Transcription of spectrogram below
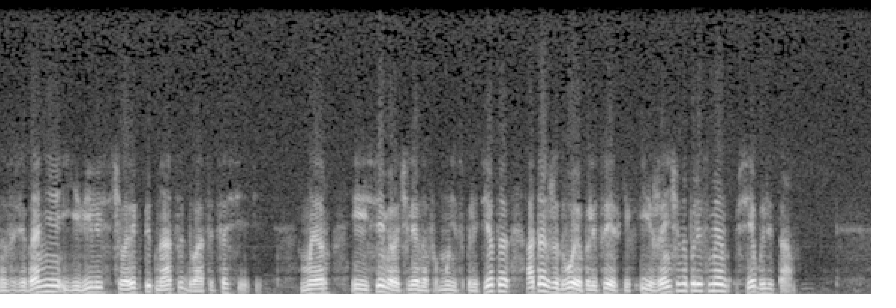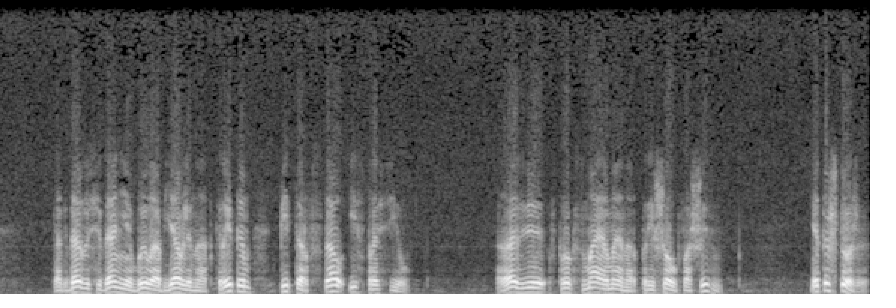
На заседание явились человек 15-20 соседей. Мэр и семеро членов муниципалитета, а также двое полицейских и женщина-полисмен, все были там. Когда заседание было объявлено открытым, Питер встал и спросил, «Разве в Проксмайер-Мэннер пришел фашизм?» «Это что же,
